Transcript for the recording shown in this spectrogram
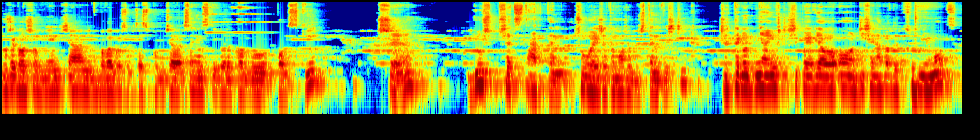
dużego osiągnięcia, niewybowego sukcesu pobicia seniorskiego rekordu Polski. Czy już przed startem czułeś, że to może być ten wyścig? Czy tego dnia już się pojawiało, o, dzisiaj naprawdę czuję moc?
